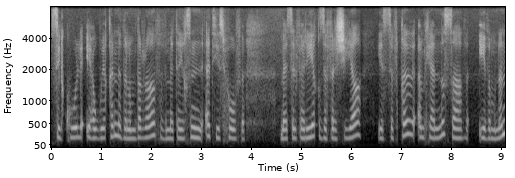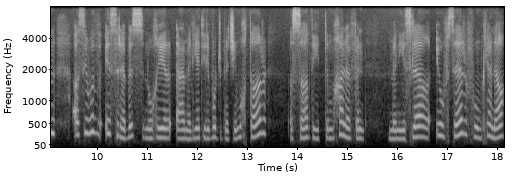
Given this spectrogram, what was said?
سلكول يعوقن ذا المضراف ذا متى يغسن أتي سحوف ماس الفريق زفرشية يستفقد أمكان نصاد يضمنن أصيوذ إسرابس نغير عمليات لبرج باجي مختار. الصاد يتم خلفا من يسلاغ يوفسار فومكانا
